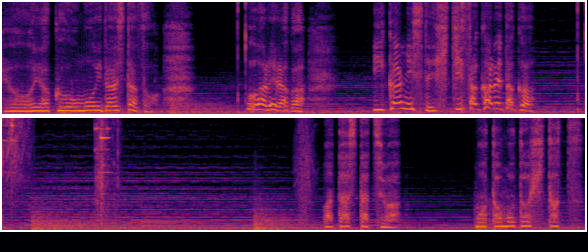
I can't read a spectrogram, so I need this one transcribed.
そ。ようやく思い出したぞ。我らがいかにして引き裂かれたか。私たちはもともと一つ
